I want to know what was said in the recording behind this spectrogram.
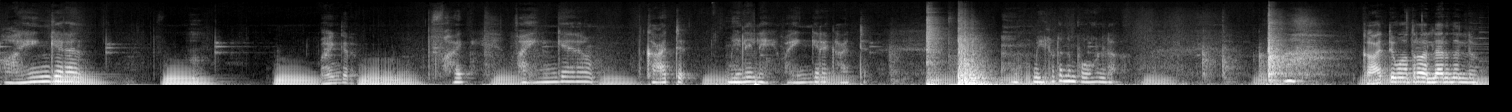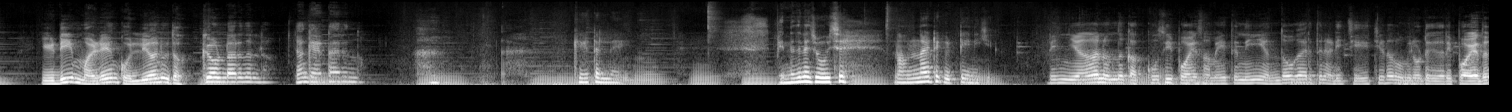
ഭയങ്കര ഭയങ്കര. ഭയ- ഭയങ്കര കാറ്റ് മേലില്ലേ ഭയങ്കര കാറ്റ്. മേലോട്ടൊന്നും പോകണ്ട. കാറ്റ് മാത്രം അല്ലായിരുന്നല്ലോ ഇടിയും മഴയും കൊല്ലിയാനും ഇതൊക്കെ ഉണ്ടായിരുന്നല്ലോ. ഞാൻ കേട്ടായിരുന്നു. കേട്ടല്ലേ? പിന്നെ ഇതിനെ ചോദിച്ചേ? നന്നായിട്ട് കിട്ടി എനിക്ക്. ഞാൻ ഞാനൊന്ന് കക്കൂസി പോയ സമയത്ത് നീ എന്തോ കാര്യത്തിനടി ചേച്ചിയുടെ റൂമിലോട്ട് കയറിപ്പോയത്?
